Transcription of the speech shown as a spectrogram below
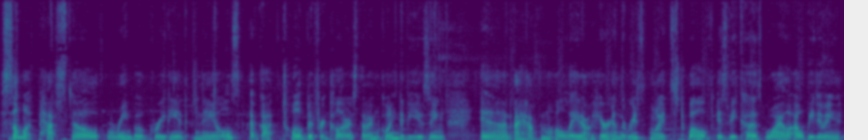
somewhat pastel rainbow gradient nails. I've got 12 different colors that I'm going to be using and I have them all laid out here. And the reason why it's 12 is because while I'll be doing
